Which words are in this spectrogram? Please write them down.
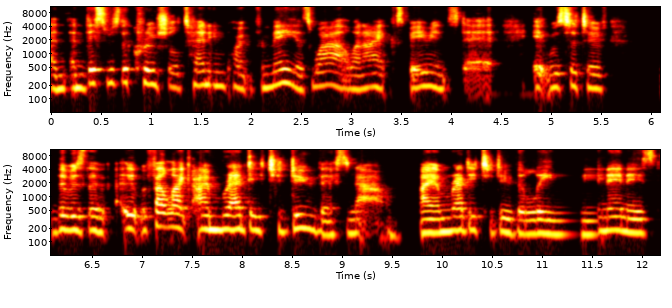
and and this was the crucial turning point for me as well when i experienced it it was sort of there was the it felt like i'm ready to do this now i am ready to do the leaning in is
